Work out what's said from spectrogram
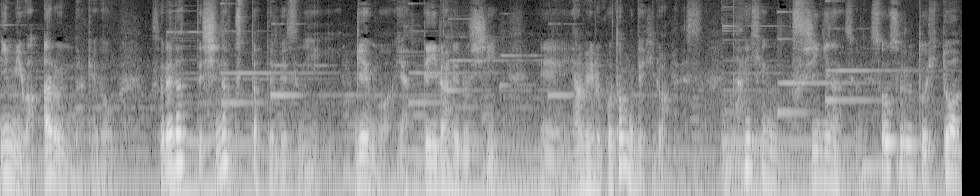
意味はあるんだけどそれだってしなくったって別にゲームはやっていられるしえー、やめることもできるわけです。大変不思議なんですよね。そうすると人は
